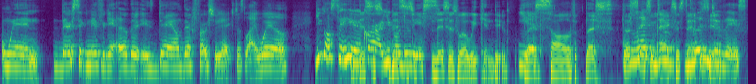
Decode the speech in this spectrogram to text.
when their significant other is down, their first reaction is like, well, you gonna sit here and cry. or you gonna do is, this. This is what we can do. Yes. Let's solve. Let's let's, take some do, action steps. Let's Yeah. do this.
